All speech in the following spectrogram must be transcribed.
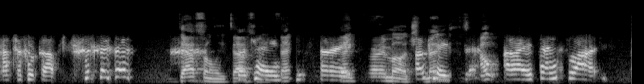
got to hook up. Definitely, definitely. Okay. Thank, All right. thank you very much. okay. Oh, All right. Thanks a lot.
